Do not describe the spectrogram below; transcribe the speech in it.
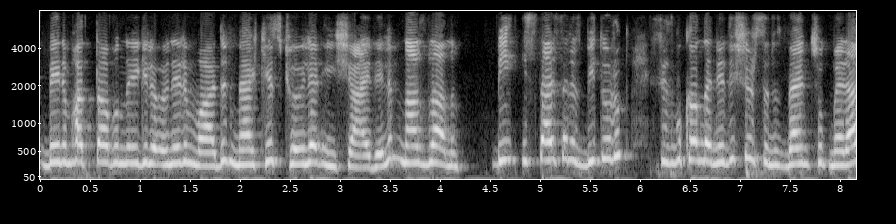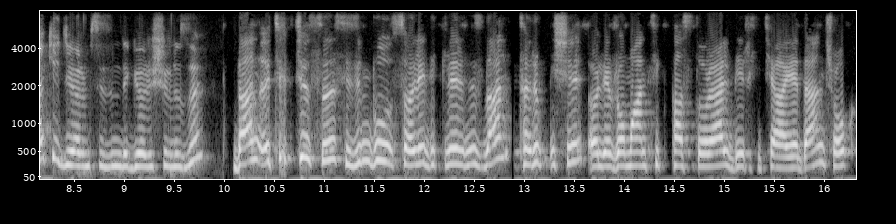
Benim hatta bununla ilgili önerim vardır. Merkez köyler inşa edelim. Nazlı Hanım bir isterseniz bir durup siz bu konuda ne düşünürsünüz? Ben çok merak ediyorum sizin de görüşünüzü. Ben açıkçası sizin bu söylediklerinizden tarım işi öyle romantik pastoral bir hikayeden çok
